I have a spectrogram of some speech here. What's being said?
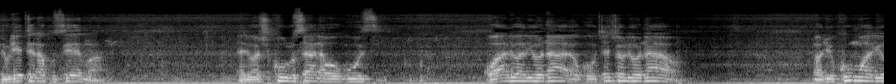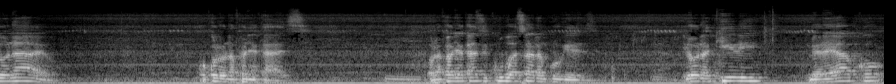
nirudie tena kusema na niwashukuru sana wauguzi kwa wale walionayo, kwa uchache walionao, majukumu walionayo, kwa kweli wanafanya kazi, wanafanya kazi kubwa sana mkurugenzi. Hilo nakiri mbele yako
